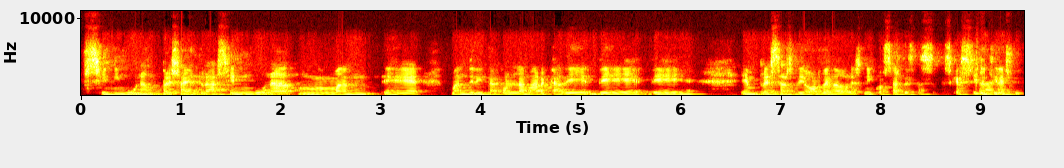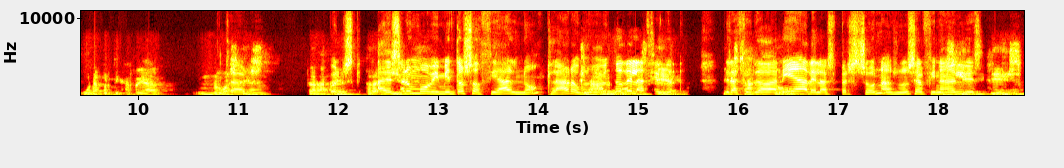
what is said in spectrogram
sin ninguna empresa detrás, sin ninguna man- eh, banderita con la marca de, de- de empresas de ordenadores ni cosas de estas. Es que así no Claro. tienes una práctica real. No vas Claro. a estar, Bueno, es que estar ha de ser un movimiento social, ¿no? Claro, un Claro, movimiento de la, es que- ciudad- de la ciudadanía, de las personas, ¿no? Si al final Es es, que es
